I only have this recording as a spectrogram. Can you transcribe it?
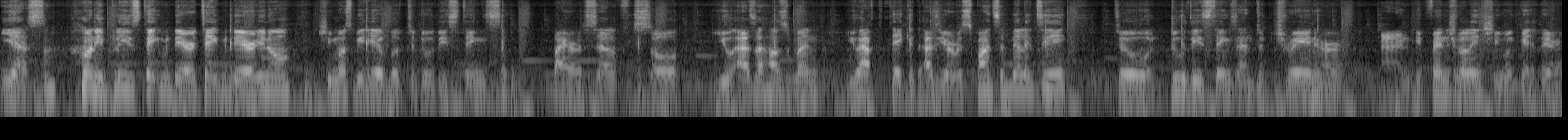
Yes, honey, please take me there, take me there. You know, she must be able to do these things by herself. So, you as a husband, you have to take it as your responsibility to do these things and to train her. And eventually, she will get there.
